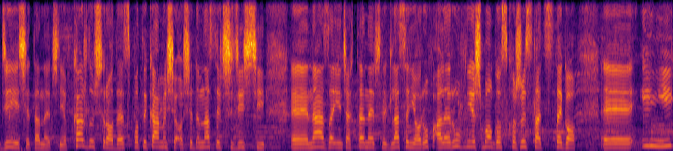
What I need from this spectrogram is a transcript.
dzieje się tanecznie. W każdą środę spotykamy się o 17.30 e, na zajęciach tanecznych dla seniorów, ale również mogą skorzystać z tego e, inni,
